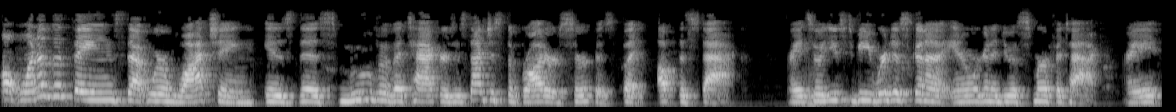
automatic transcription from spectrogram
Well, one of the things that we're watching is this move of attackers. It's not just the broader surface, but up the stack right? So it used to be we're just gonna, you know, we're gonna do a Smurf attack, right?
